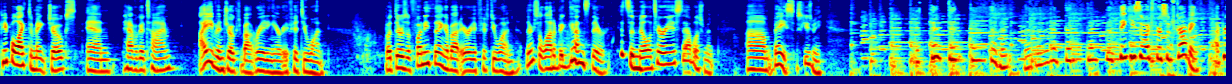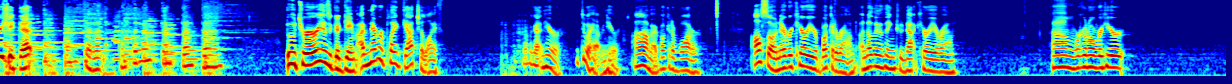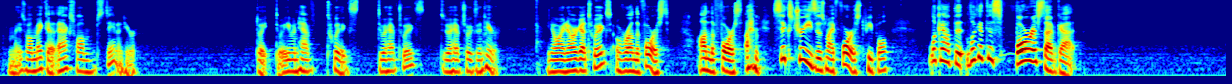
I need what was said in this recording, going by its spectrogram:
People like to make jokes and have a good time. I even joked about raiding Area 51. But there's a funny thing about Area 51. There's a lot of big guns there. It's a military establishment. Um, base, excuse me. Thank you so much for subscribing. I appreciate that. Ooh, Terraria is a good game. I've never played Gacha Life. What have I got in here? What do I have in here? Ah, my bucket of water. Also, never carry your bucket around. Another thing to not carry around. Um, we're going over here. May as well make an axe while I'm standing here. Wait, do I even have twigs? Do I have twigs? Do I have twigs in here? You know, I know I got twigs over on the forest. On the forest. Six trees is my forest, people. Look out the look at this forest I've got.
